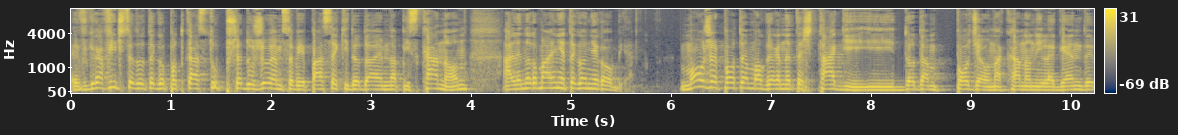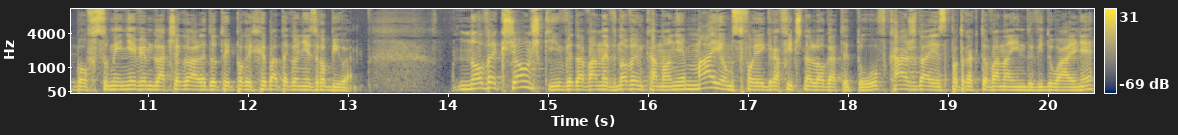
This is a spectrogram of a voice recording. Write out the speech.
W graficzce do tego podcastu przedłużyłem sobie pasek i dodałem napis Canon, ale normalnie tego nie robię. Może potem ogarnę też tagi i dodam podział na kanon i legendy, bo w sumie nie wiem dlaczego, ale do tej pory chyba tego nie zrobiłem. Nowe książki wydawane w nowym kanonie mają swoje graficzne loga tytułów, każda jest potraktowana indywidualnie,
